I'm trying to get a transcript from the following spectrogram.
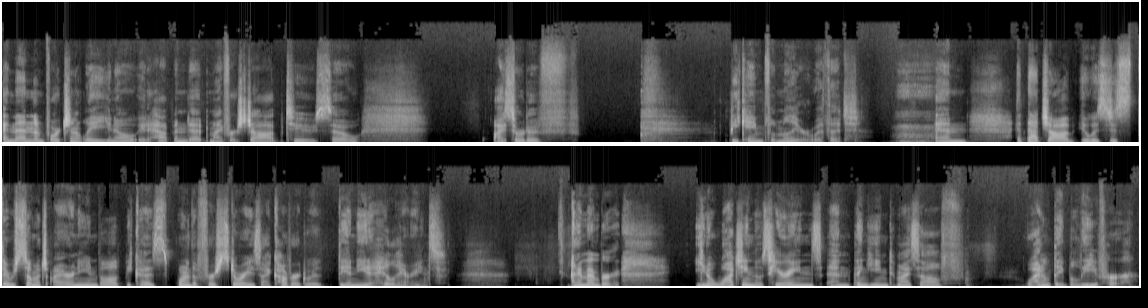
And then, unfortunately, you know, it happened at my first job too. So I sort of became familiar with it. Mm-hmm. And at that job, it was just, there was so much irony involved because one of the first stories I covered was the Anita Hill hearings. And I remember, you know, watching those hearings and thinking to myself, why don't they believe her?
